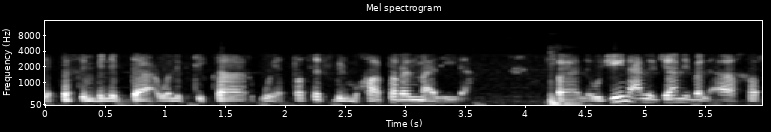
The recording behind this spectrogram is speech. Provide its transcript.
يتسم بالإبداع والابتكار ويتصف بالمخاطرة المالية. فلو جينا على الجانب الآخر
